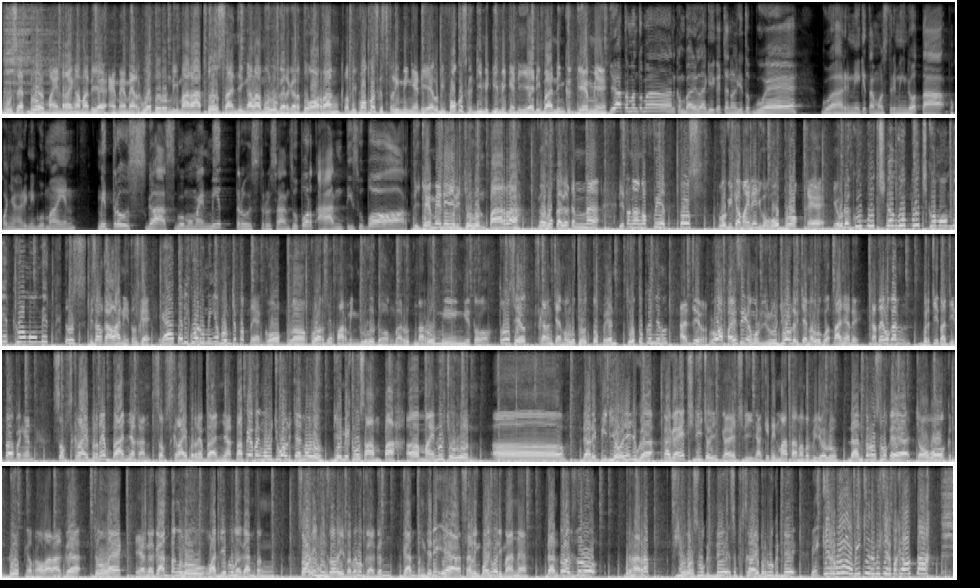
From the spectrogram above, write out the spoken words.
Buset bro, main rank sama dia MMR gue turun 500 anjing kalah mulu gara-gara tuh orang lebih fokus ke streamingnya dia, lebih fokus ke gimmick-gimmicknya dia dibanding ke gamenya. Ya teman-teman, kembali lagi ke channel YouTube gue. Gue hari ini kita mau streaming Dota. Pokoknya hari ini gue main mid terus, gas. Gue mau main mid terus terusan. Support anti support. Di gamenya dia jadi culun parah, ngehook kagak kena, di tengah ngefit, terus logika mainnya juga goblok kayak ya udah gue butch dong gue butch gue mau mid gue mau mid. Terus misal kalah nih terus kayak ya tadi gue roomingnya belum cepet. Ya goblok lu harusnya farming dulu dong baru ntar rooming gitu loh. Terus ya sekarang channel lu tutup kan? Tutup kan channel? Anjir lu apa sih yang mau lu jual dari channel lu? Gue tanya deh. Katanya lu kan bercita-cita pengen subscribernya banyak kan? Subscribernya banyak. Tapi apa yang mau lu jual di channel lu? Gimmick lu sampah. Eh, main lu culun eh dari videonya juga kagak HD coy. Gak HD nyakitin mata nonton video lu. Dan terus lu kayak cowok gendut nggak pernah olahraga Jelek. Ya nggak ganteng lu. Wajib lu nggak ganteng. Sorry nih sorry Tapi lu gak ganteng. Jadi ya selling point lu di mana? Dan terus habis itu lu berharap viewers lu gede Subscriber lu gede. Mikir bu Mikir mikir pakai otak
